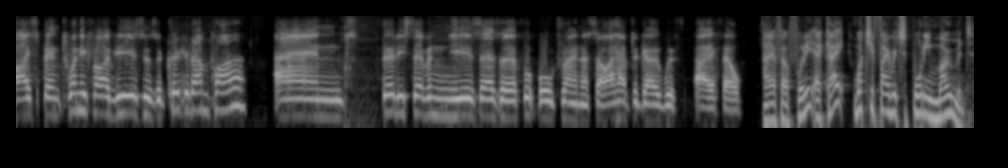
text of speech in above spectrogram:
I spent 25 years as a cricket umpire and 37 years as a football trainer, so I have to go with AFL. AFL footy, okay. What's your favourite sporting moment?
